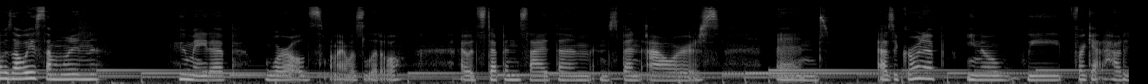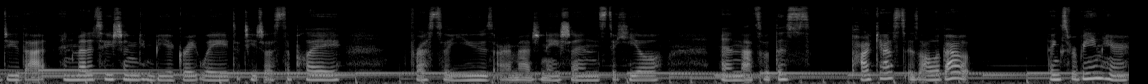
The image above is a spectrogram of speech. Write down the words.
was always someone who made up worlds when I was little. I would step inside them and spend hours. And as a grown up, you know, we forget how to do that. And meditation can be a great way to teach us to play, for us to use our imaginations to heal. And that's what this podcast is all about. Thanks for being here.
